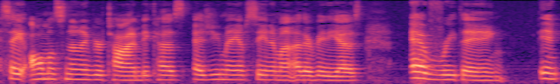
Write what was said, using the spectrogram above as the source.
say almost none of your time because as you may have seen in my other videos, everything in,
